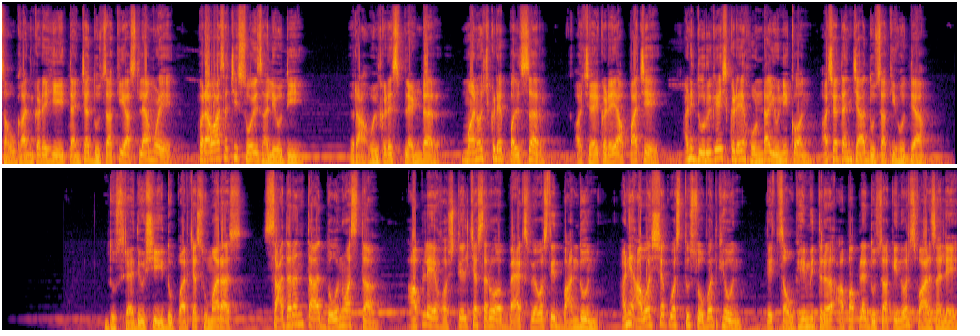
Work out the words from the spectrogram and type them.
चौघांकडेही त्यांच्या दुचाकी असल्यामुळे प्रवासाची सोय झाली होती. राहुलकडे स्प्लेंडर मनोजकडे पल्सर अजयकडे अपाचे आणि दुर्गेशकडे होंडा युनिकॉर्न अशा त्यांच्या दुचाकी होत्या. दुसऱ्या दिवशी दुपारच्या सुमारास साधारणतः दोन वाजता आपले हॉस्टेलच्या सर्व बॅग्स व्यवस्थित बांधून आणि आवश्यक वस्तू सोबत घेऊन ते चौघे मित्र आपापल्या दुचाकींवर स्वार झाले.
